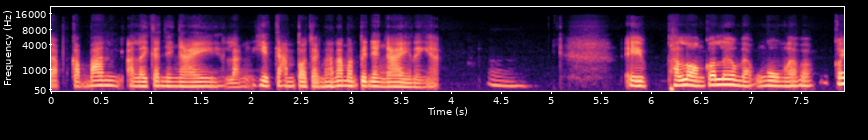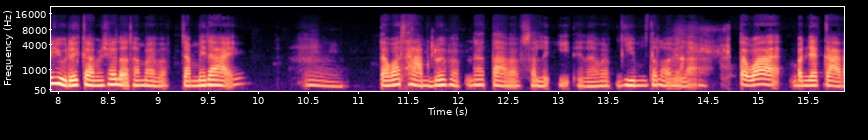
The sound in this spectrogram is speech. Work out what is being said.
แบบกลับบ้านอะไรกันยังไง หลังเหตุการณ์ต่อจากนั้นน่ะมันเป็นยังไงอะไรเงี้ยอืมไอพระรองก็เริ่มแบบงงแล้วแบบ ก็อยู่ด้วยกันไม่ใช่เหรอทำไมแบบจำไม่ได้ อืม แต่ว่าถามด้วยแบบหน้าตาแบบสละอิเลยนะแบบยิ้มตลอดเวลา แต่ว่าบรรยากาศ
